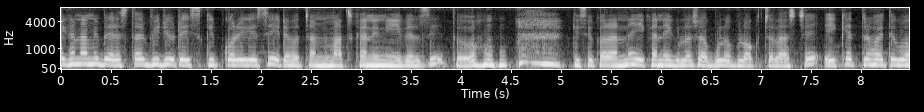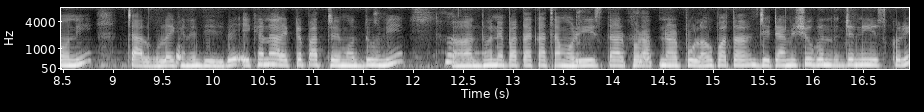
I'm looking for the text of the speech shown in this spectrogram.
এখানে আমি বেরেস্তার ভিডিওটা স্কিপ করে গেছি, এটা হচ্ছে আমি মাঝখানে নিয়ে ফেলছি, তো কিছু করার নাই। এখানে এগুলো সবগুলো ব্লক চলে আসছে। এই ক্ষেত্রে হয়তো উনি চালগুলো এখানে দিয়ে দিবে। এখানে আরেকটা পাত্রের মধ্যে উনি ধনে পাতা, কাঁচামরিচ, তারপর আপনার পোলাও পাতা, যেটা আমি সুগন্ধের জন্য ইউজ করি,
